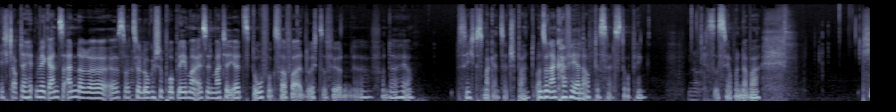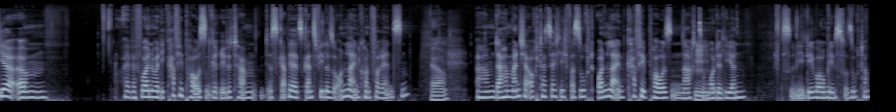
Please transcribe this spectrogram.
ich glaube, da hätten wir ganz andere äh, soziologische Probleme, als in Mathe jetzt Berufungsverfahren durchzuführen. Äh, von daher sehe ich das mal ganz entspannt. Und solange Kaffee erlaubt ist als Doping. Ja. Das ist ja wunderbar. Hier, ähm, weil wir vorhin über die Kaffeepausen geredet haben, es gab ja jetzt ganz viele so Online-Konferenzen. Ja. Ähm, da haben manche auch tatsächlich versucht, Online-Kaffeepausen nachzumodellieren. Das ist so eine Idee, warum die das versucht haben.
